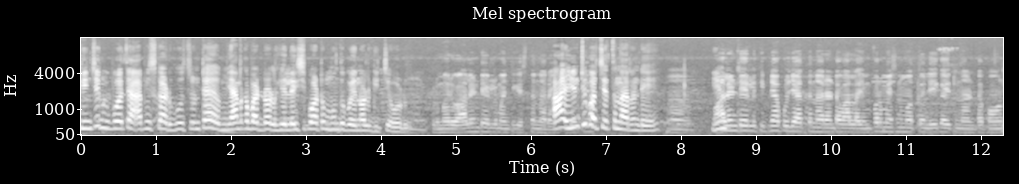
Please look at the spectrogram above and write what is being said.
పింఛన్కి పోతే ఆఫీస్ కాడ కూర్చుంటే వెనకబడ్డోళ్ళకి లేచిపోవటం ముందు పోయిన వాళ్ళకి ఇచ్చేవాడు ఆ ఇంటికి? వచ్చి ఇస్తున్నారండి. ఆ, వాలంటీర్లు కిడ్నాపులు చేస్తున్నారంట వాళ్ళ ఇన్ఫర్మేషన్ మొత్తం లీక్ అవుతుందంట పవన్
